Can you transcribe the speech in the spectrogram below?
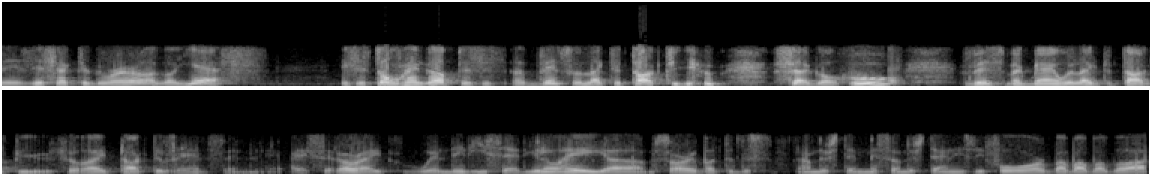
say, is this Hector Guerrero? I go yes. He says, "Don't hang up. This is uh, Vince would like to talk to you." So I go, "Who?" Vince McMahon would like to talk to you. So I talked to Vince, and I said, "All right." When then he said, "You know, hey, uh, I'm sorry about the misunderstand misunderstandings before. Blah blah blah blah.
